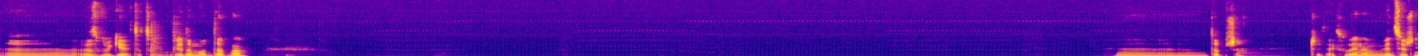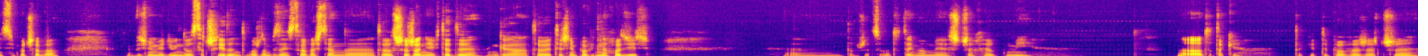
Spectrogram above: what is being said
e, rozwój gier, to to wiadomo od dawna. E, dobrze. Czyli tak, tutaj nam więcej już nic nie potrzeba. Jakbyśmy mieli Windowsa 3.1, to można by zainstalować ten, e, to rozszerzenie i wtedy gra teoretycznie powinna chodzić. E, Dobrze, co my tutaj mamy jeszcze? Help me. No, to takie, takie typowe rzeczy.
